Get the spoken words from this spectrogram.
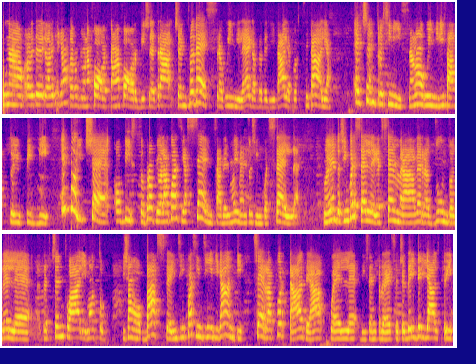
una avete, l'avete chiamata proprio una forca, una forbice tra centrodestra, quindi Lega, Fratelli d'Italia, Forza Italia, e il centro-sinistra, no? quindi di fatto il PD. E poi c'è, ho visto proprio la quasi assenza del Movimento 5 Stelle. Il Movimento 5 Stelle che sembra aver raggiunto delle percentuali molto diciamo basse, quasi insignificanti se rapportate a quelle di centrodestra, cioè dei, degli altri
